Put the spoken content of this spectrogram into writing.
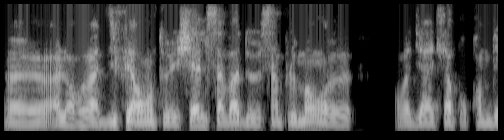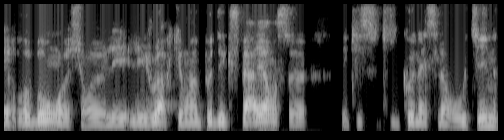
Alors, à différentes échelles, ça va de simplement, on va dire, être là pour prendre des rebonds sur les, joueurs qui ont un peu d'expérience et qui, connaissent leur routine,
